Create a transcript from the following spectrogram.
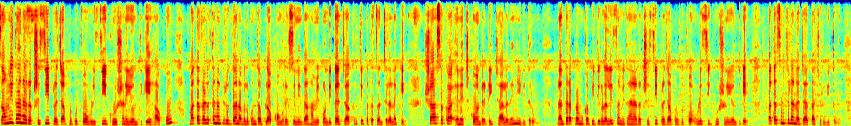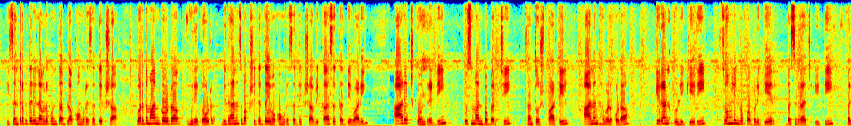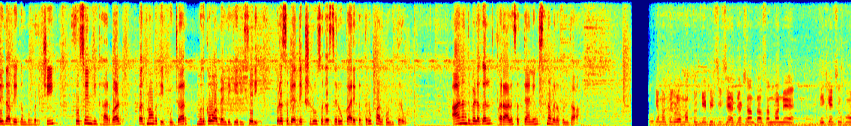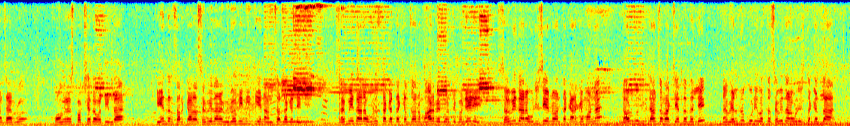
ಸಂವಿಧಾನ ರಕ್ಷಿಸಿ ಪ್ರಜಾಪ್ರಭುತ್ವ ಉಳಿಸಿ ಘೋಷಣೆಯೊಂದಿಗೆ ಹಾಗೂ ಮತಗಳ್ಳತನ ವಿರುದ್ಧ ನವಲಗುಂದ ಬ್ಲಾಕ್ ಕಾಂಗ್ರೆಸ್ಸಿನಿಂದ ಹಮ್ಮಿಕೊಂಡಿದ್ದ ಜಾಗೃತಿ ಪಥಸಂಚಲನಕ್ಕೆ ಶಾಸಕ ಎನ್ಎಚ್ ಕೋನ್ ರೆಡ್ಡಿ ಚಾಲನೆ ನೀಡಿದರು. ನಂತರ ಪ್ರಮುಖ ಬೀದಿಗಳಲ್ಲಿ ಸಂವಿಧಾನ ರಕ್ಷಿಸಿ ಪ್ರಜಾಪ್ರಭುತ್ವ ಉಳಿಸಿ ಘೋಷಣೆಯೊಂದಿಗೆ ಪಥಸಂಚಲನ ಜಾಥಾ ಜರುಗಿತು ಈ ಸಂದರ್ಭದಲ್ಲಿ ನವಲಗುಂದ ಬ್ಲಾಕ್ ಕಾಂಗ್ರೆಸ್ ಅಧ್ಯಕ್ಷ ವರ್ಧಮಾನ್ ಗೌಡ, ಹಿರೇಗೌಡ್, ವಿಧಾನಸಭಾ ಕ್ಷೇತ್ರದ ಯುವ ಕಾಂಗ್ರೆಸ್ ಅಧ್ಯಕ್ಷ ವಿಕಾಸ್ ತದ್ದೇವಾಡಿ ಆರ್ಎಚ್ ಕೋನ್ ರೆಡ್ಡಿ ಉಸ್ಮಾನ್ ಬಬರ್ಚಿ, ಸಂತೋಷ್ ಪಾಟೀಲ್ ಆನಂದ್ ಹವಳಕೊಡ, ಕಿರಣ್ ಉಳ್ಳಿಗೇರಿ ಸೋಮಲಿಂಗಪ್ಪ ಬಳಿಗೇರ್, ಬಸವರಾಜ್ ಇಟಿ ಫರೀದಾ ಬೇಗಂ ಬವರ್ಚಿ, ಹುಸೇನ್ ವಿ ಧಾರವಾಡ್, ಪದ್ಮಾವತಿ ಪೂಜಾರ್, ಮುದುಕವ್ವ ಬೆಂಡಿಗೇರಿ ಸೇರಿ ಪುರಸಭೆ ಅಧ್ಯಕ್ಷರು, ಸದಸ್ಯರು, ಕಾರ್ಯಕರ್ತರು ಪಾಲ್ಗೊಂಡಿದ್ದರು. ಆನಂದ್ ಬೆಳಗಲ್, ಕರಾಳ ಸತ್ಯ ನ್ಯೂಸ್, ನವಲಗುಂದ. ಮುಖ್ಯಮಂತ್ರಿಗಳು ಮತ್ತು ಕೆ ಪಿ ಸಿ ಸಿ ಅಧ್ಯಕ್ಷ ಅಂತ ಸನ್ಮಾನ್ಯ ಡಿ ಕೆ ಶಿವಕುಮಾರ್ ಸಾಹೇಬರು, ಕಾಂಗ್ರೆಸ್ ಪಕ್ಷದ ವತಿಯಿಂದ ಕೇಂದ್ರ ಸರ್ಕಾರ ಸಂವಿಧಾನ ವಿರೋಧಿ ನೀತಿಯನ್ನು ಅನುಸರಿಸಕತ್ತೈತಿ ಸಂವಿಧಾನ ಉಳಿಸ್ತಕ್ಕಂಥ ಕೆಲಸವನ್ನು ಮಾಡಬೇಕು ಅಂತ ಸಂವಿಧಾನ ಉಳಿಸಿ ಅನ್ನುವಂಥ ಕಾರ್ಯಕ್ರಮವನ್ನು ನವಲಗುಂದ ವಿಧಾನಸಭಾ ಕ್ಷೇತ್ರದಲ್ಲಿ ನಾವೆಲ್ಲರೂ ಕೂಡಿ ಇವತ್ತು ಸಂವಿಧಾನ ಉಳಿಸ್ತಕ್ಕಂಥ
